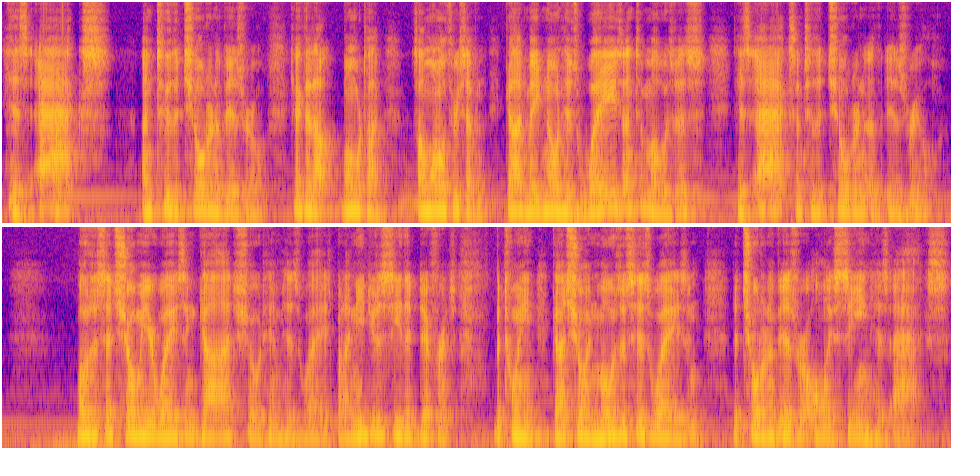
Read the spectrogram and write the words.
his acts unto the children of Israel. Check that out one more time. Psalm 103, 7. God made known his ways unto Moses, his acts unto the children of Israel. Moses said, Show me your ways, and God showed him his ways. But I need you to see the difference between God showing Moses his ways and the children of Israel only seeing his acts.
